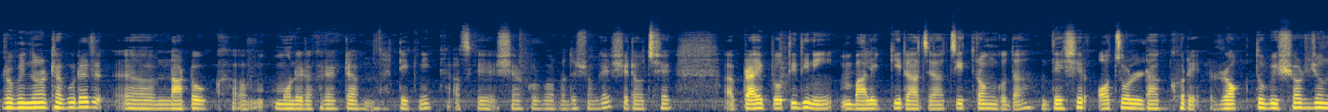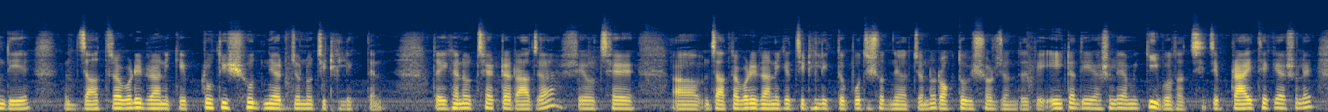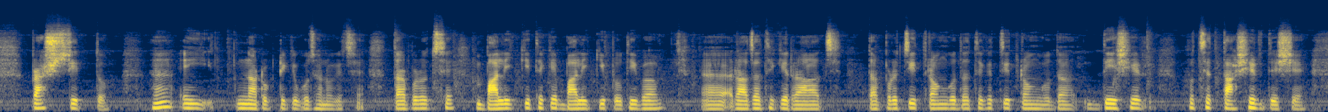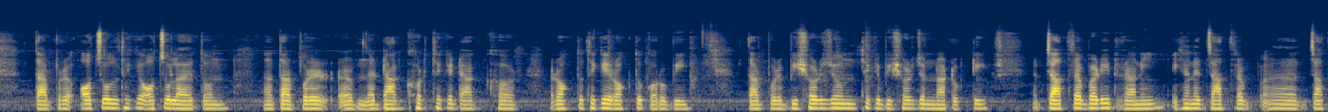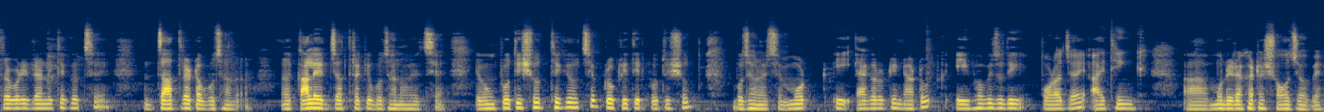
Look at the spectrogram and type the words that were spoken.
রবীন্দ্রনাথ ঠাকুরের নাটক মনে রাখার একটা টেকনিক আজকে শেয়ার করব আপনাদের সঙ্গে। সেটা হচ্ছে প্রায় প্রতিদিনই বালিকি রাজা চিত্রঙ্গদা দেশের অচল ডাকঘরে রক্ত বিসর্জন দিয়ে যাত্রাবাড়ির রানীকে প্রতিশোধ নেওয়ার জন্য চিঠি লিখতেন। তো এখানে হচ্ছে একটা রাজা, সে হচ্ছে যাত্রাবাড়ির রানীকে চিঠি লিখত প্রতিশোধ নেওয়ার জন্য, রক্ত বিসর্জন দিতে। এইটা দিয়ে আসলে আমি কি বোঝাচ্ছি? যে প্রায় থেকে আসলে প্রাশ্চিত্য হ্যাঁ? এই নাটকটিকে বোঝানো গেছে। তারপর হচ্ছে বালিকি থেকে বালিকি প্রতিভা রাজা থেকে রাজ, তারপরে চিত্রাঙ্গদা থেকে চিত্রঙ্গদা, দেশের হচ্ছে তাসের দেশে, তারপরে অচল থেকে অচলায়তন তারপরে ডাকঘর থেকে ডাকঘর রক্ত থেকে রক্ত করবি তারপরে বিসর্জন থেকে বিসর্জন নাটকটি, যাত্রাবাড়ির রানী, এখানে যাত্রা যাত্রাবাড়ির রানী থেকে হচ্ছে যাত্রাটা বোঝানো, কালের যাত্রাকে বোঝানো হয়েছে এবং প্রতিশোধ থেকে হচ্ছে প্রকৃতির প্রতিশোধ বোঝানো হয়েছে। মোট এই এগারোটি নাটক এইভাবে যদি পড়া যায় আই থিঙ্ক মনে রাখাটা সহজ হবে।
